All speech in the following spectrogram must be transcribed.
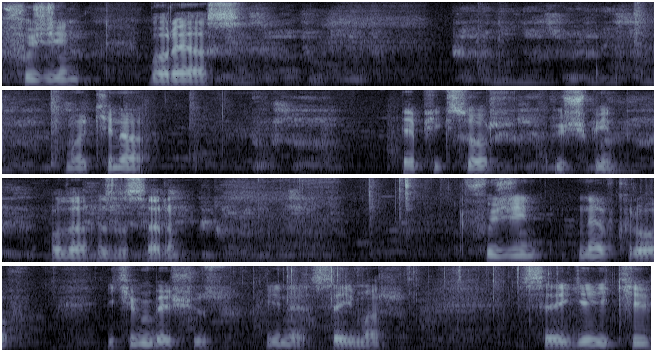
Fujin Boreas. Makina Epixor 3000. O da hızlı sarım. Fujin Nevcroft 2500 yine Seymar. SG2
